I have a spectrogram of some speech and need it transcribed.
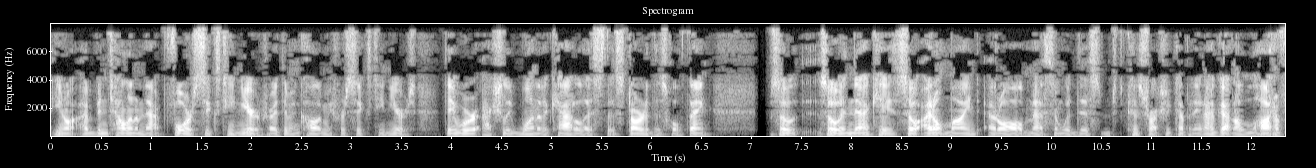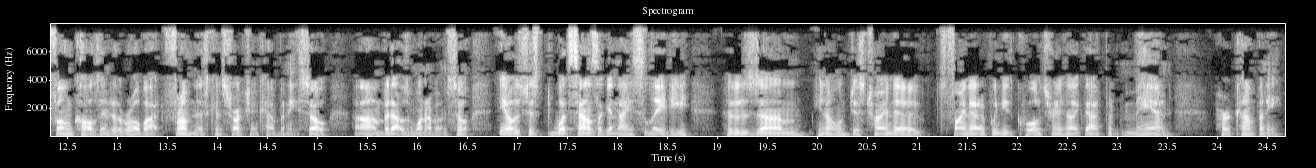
You know, I've been telling them that for 16 years, right? They've been calling me for 16 years. They were actually one of the catalysts that started this whole thing so so in that case, so I don't mind at all messing with this construction company, and I've gotten a lot of phone calls into the robot from this construction company. So, um, but that was one of them. So you know, it's just what sounds like a nice lady who's um, you know, just trying to find out if we need quotes or anything like that. But man, her company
